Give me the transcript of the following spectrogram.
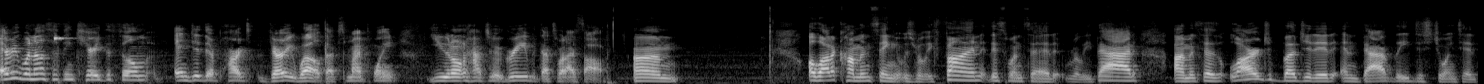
Everyone else, I think, carried the film and did their parts very well. That's my point. You don't have to agree, but that's what I saw. Um, a lot of comments saying it was really fun. This one said really bad. Um, it says large budgeted and badly disjointed.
